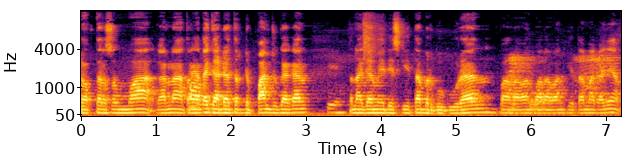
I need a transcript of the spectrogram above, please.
dokter semua karena ternyata garda terdepan juga kan. Iya. tenaga medis kita berguguran pahlawan-pahlawan kita. Makanya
